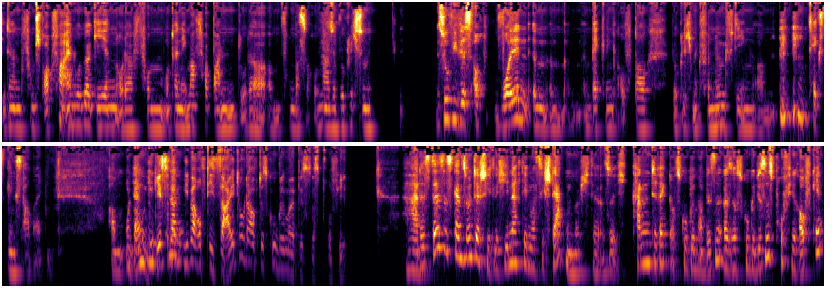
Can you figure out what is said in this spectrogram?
die dann vom Sportverein rübergehen oder vom Unternehmerverband oder ähm, von was auch immer. Also wirklich so mit so wie wir es auch wollen im, im, im Backlink-Aufbau, wirklich mit vernünftigen ähm, Textlinks arbeiten. Um, ähm, und dann und gehst du dann lieber auf die Seite oder auf das Google My Business Profil? Ah, das, das ist ganz unterschiedlich, je nachdem, was ich stärken möchte. Also ich kann direkt aufs Google My Business, also das Google Business Profil raufgehen.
